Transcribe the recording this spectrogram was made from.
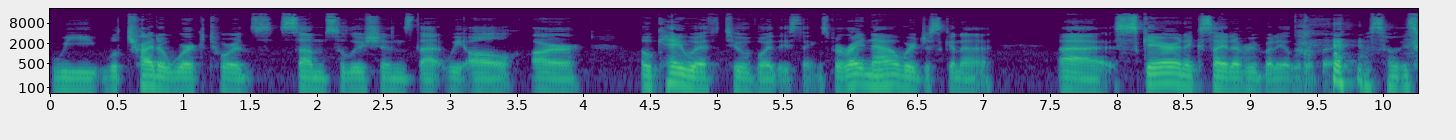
we will try to work towards some solutions that we all are okay with to avoid these things. But right now, we're just gonna uh, scare and excite everybody a little bit with some of these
